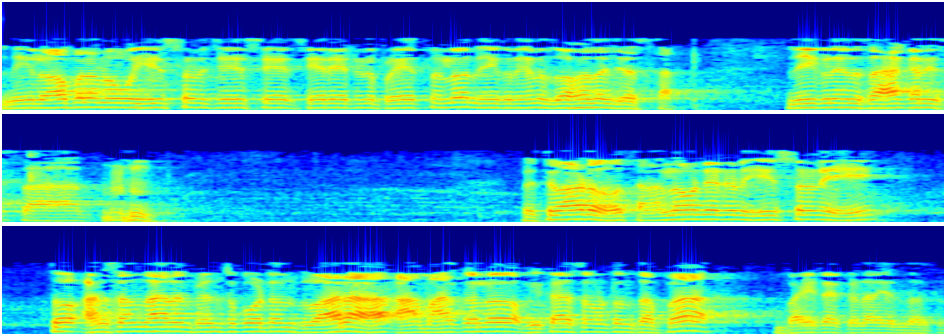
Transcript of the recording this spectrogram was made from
నీ లోపల నువ్వు ఈశ్వరుడు చేసే చేరేటువంటి ప్రయత్నంలో నీకు నేను దోహదం చేస్తా. నీకు నేను సహకరిస్తా ప్రతివాడు తనలో ఉండేటువంటి ఈశ్వరుని తో అనుసంధానం పెంచుకోవటం ద్వారా ఆ మార్గంలో వికాసం ఉంటుంది తప్ప బయట ఎక్కడ ఎందరకు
